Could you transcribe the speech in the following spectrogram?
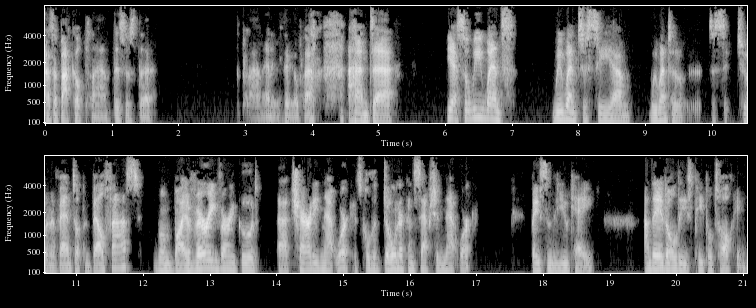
as a backup plan. This is the, the plan. Anyway, there you go, plan. And, uh, yeah, so we went, we went to see, um, we went to, to, to an event up in Belfast run by a very, very good, uh, charity network. It's called the Donor Conception Network based in the UK. And they had all these people talking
